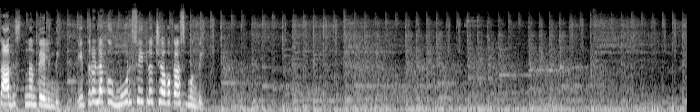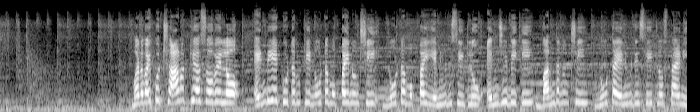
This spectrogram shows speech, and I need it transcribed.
సాధిస్తుందని తేలింది. ఇతరులకు మూడు సీట్లు వచ్చే అవకాశం ఉంది. మరోవైపు చాణక్య సోవేలో ఎన్డీఏ కూటమికి నూట ముప్పై నుంచి నూట ముప్పై ఎనిమిది సీట్లు ఎంజీబీకి వంద నుంచి నూట ఎనిమిది సీట్లు వస్తాయని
